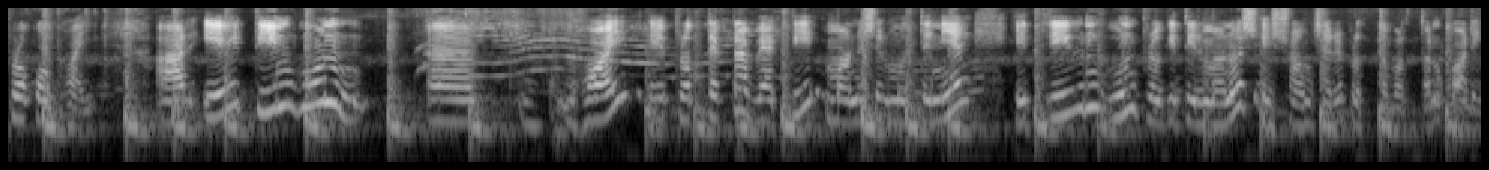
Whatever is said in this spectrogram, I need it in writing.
প্রকট হয়। আর এই তিন গুণ হয় এই প্রত্যেকটা ব্যক্তি মানুষের মধ্যে নিয়ে। এই তিন গুণ প্রকৃতির মানুষ এই সংসারে প্রত্যাবর্তন করে।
